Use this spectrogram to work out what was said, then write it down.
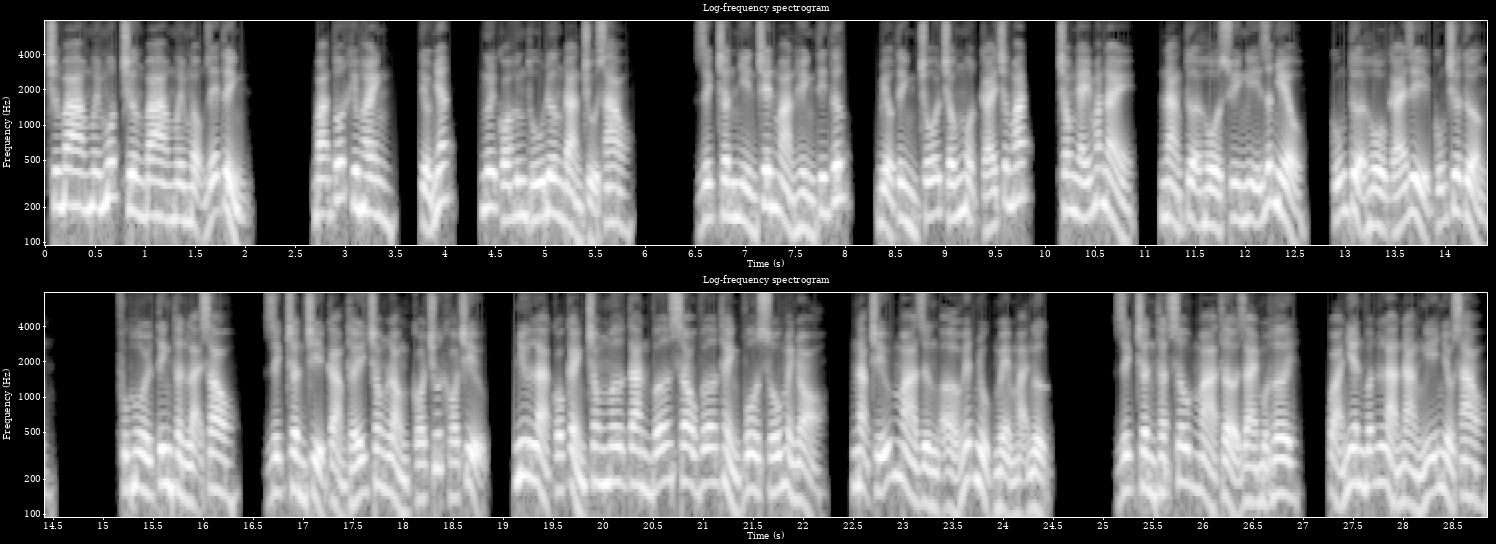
Chương 31 chương 30 mộng dễ tỉnh. Bạn tốt khiêm hành, tiểu nhất, ngươi có hứng thú đương đàn chủ sao? Dịch Trần nhìn trên màn hình tin tức, biểu tình chỗ trống một cái trước mắt, trong nháy mắt này, nàng tựa hồ suy nghĩ rất nhiều, cũng tựa hồ cái gì cũng chưa tưởng. Phục hồi tinh thần lại sau, Dịch Trần chỉ cảm thấy trong lòng có chút khó chịu, như là có cảnh trong mơ tan vỡ sau vỡ thành vô số mảnh nhỏ, nặng trĩu mà dừng ở huyết nhục mềm mại ngực. Dịch Trần thật sâu mà thở dài một hơi, quả nhiên vẫn là nàng nghĩ nhiều sao.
